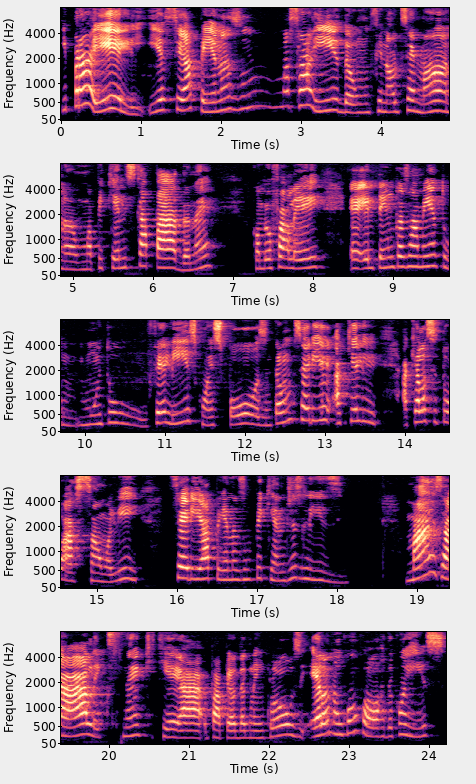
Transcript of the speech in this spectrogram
E para ele ia ser apenas um, uma saída, um final de semana, uma pequena escapada, né? Como eu falei, é, ele tem um casamento muito feliz com a esposa, então seria aquele, aquela situação ali seria apenas um pequeno deslize. Mas a Alex, né, que, que é a, o papel da Glenn Close, ela não concorda com isso.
